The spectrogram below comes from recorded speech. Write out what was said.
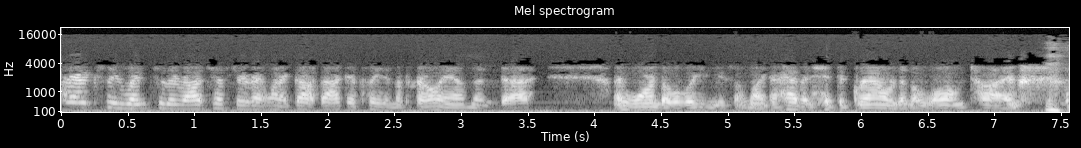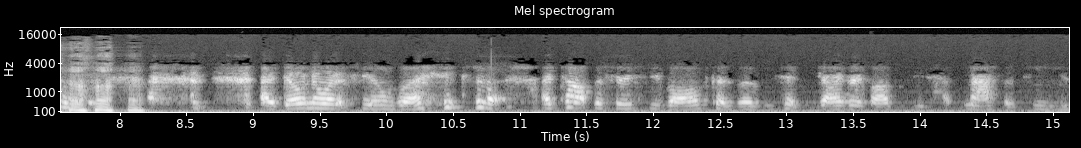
I actually went to the Rochester event when I got back. I played in the pro am, and uh, I warned all the ladies. I'm like, I haven't hit the ground in a long time. I don't know what it feels like. I topped the first few balls because of hit drivers off these massive tees.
